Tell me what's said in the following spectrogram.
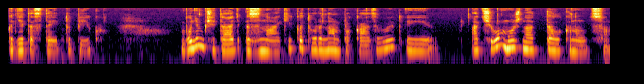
где-то стоит тупик. Будем читать знаки, которые нам показывают и от чего можно оттолкнуться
